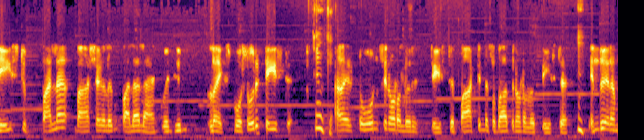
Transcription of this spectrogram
ടേസ്റ്റും പല ഭാഷകളും പല ലാംഗ്വേജും ഉള്ള എക്സ്പോഷർ ഒരു ടേസ്റ്റ് അതായത് ടോൺസിനോടുള്ള ഒരു ടേസ്റ്റ് പാട്ടിന്റെ സ്വഭാവത്തിനോടുള്ള ഒരു ടേസ്റ്റ് എന്തുതരം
